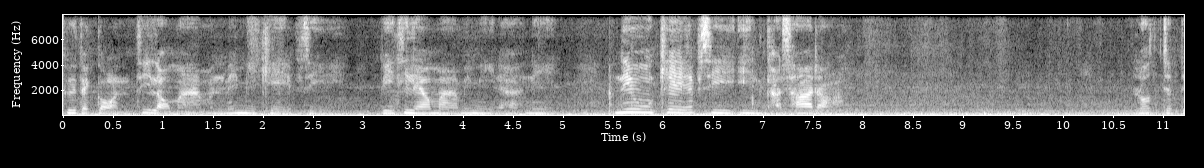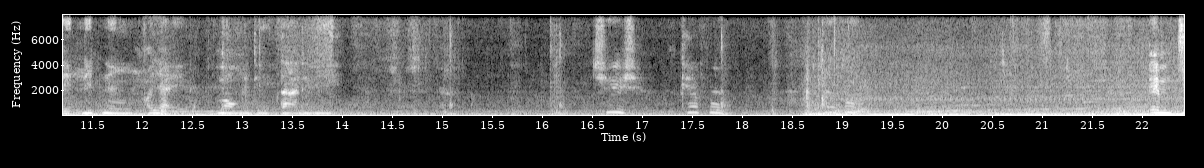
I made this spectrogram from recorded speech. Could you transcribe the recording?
คือแต่ก่อนที่เรามามันไม่มี KFC ปีที่แล้วมาไม่มีนะคะนี่ New KFC in Casada รถจะติดนิดนึงเพราะใหญ่มองดีๆตาดีๆชิช careful careful MG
